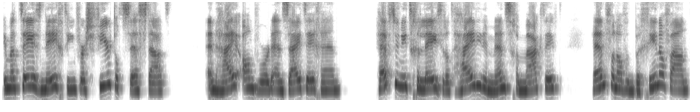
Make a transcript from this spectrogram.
In Matthäus 19, vers 4 tot 6 staat: En hij antwoordde en zei tegen hen: Hebt u niet gelezen dat hij die de mens gemaakt heeft, hen vanaf het begin af aan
